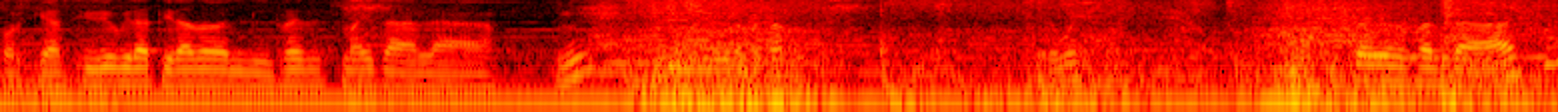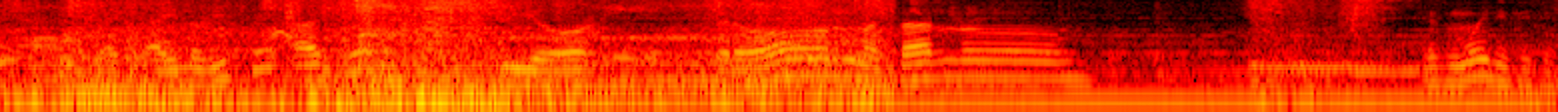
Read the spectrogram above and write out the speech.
Porque así hubiera tirado el Red Smite a la... Mí, y me. Pero bueno. Todavía me falta Ashe, ahí- ahí lo dice, Ashe y Or. Pero Or, matarlo... Es muy difícil.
